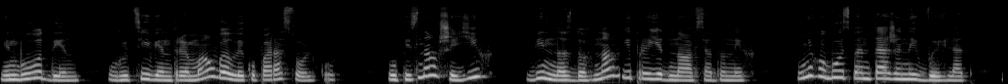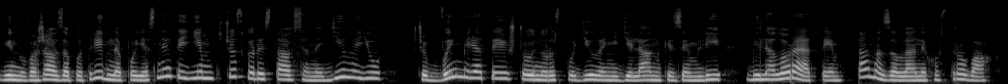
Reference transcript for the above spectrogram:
Він був один. У руці він тримав велику парасольку. Упізнавши їх, він наздогнав і приєднався до них. У нього був збентежений вигляд. Він вважав за потрібне пояснити їм, що скористався неділею, щоб виміряти щойно розподілені ділянки землі біля лорети та на Зелених островах,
